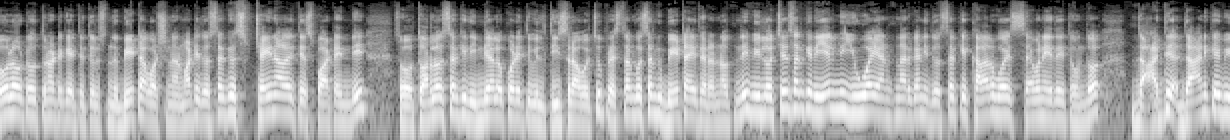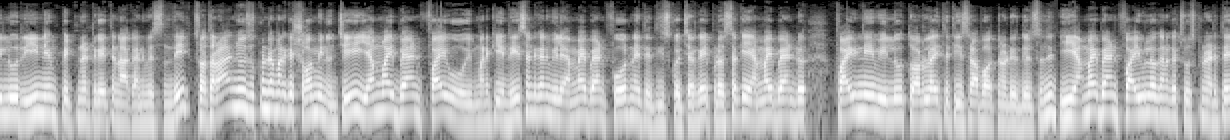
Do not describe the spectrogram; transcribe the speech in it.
రోల్ అవుట్ అవుతున్నట్టుకైతే అయితే తెలుస్తుంది. బీటా వర్షన్ అనమాట ఇది వచ్చేసరికి చైనాలో అయితే స్పాట్ అయింది. సో త్వరలో వచ్చేసరికి ఇది ఇండియాలో కూడా అయితే వీళ్ళు తీసుకురావచ్చు. ప్రస్తుతానికి వచ్చేసరికి బీటా అయితే రన్ అవుతుంది. వీళ్ళు వచ్చేసరికి రియల్మీ యూఐ అంటున్నారు కానీ ఇది వచ్చేసరికి కలర్ వాయిస్ సెవెన్ ఏదైతే ఉందో అదే దానికే వీళ్ళు రీనేమ్ పెట్టినట్టుగా అయితే నాకు అనిపిస్తుంది. సో తర్వాత చూసుకుంటే మనకి షోమీ నుంచి ఎంఐ బ్యాండ్ ఫైవ్ మనకి రీసెంట్గా వీళ్ళు ఎంఐ బ్యాండ్ ఫోర్ అయితే తీసుకొచ్చారు ఇప్పుడు వచ్చేసరికి ఎంఐ బ్యాండ్ ఫైవ్ని వీళ్ళు త్వరలో అయితే తీసుకురాబోతున్నట్టు తెలుస్తుంది. ఈ ఎంఐ బ్యాండ్ ఫైవ్లో కనుక చూసుకున్నట్టయితే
